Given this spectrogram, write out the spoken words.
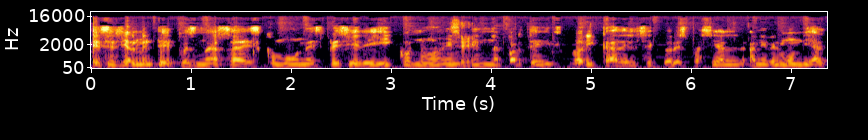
esencialmente pues NASA es como una especie de ícono en, la parte histórica del sector espacial a nivel mundial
